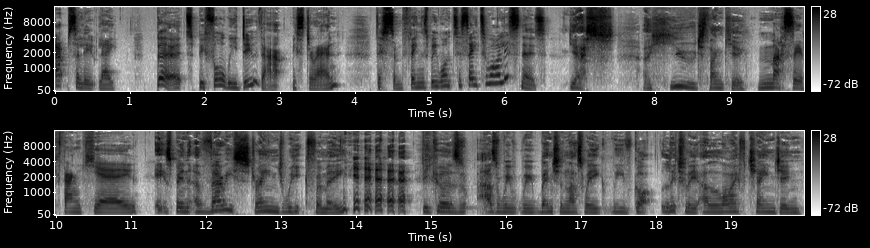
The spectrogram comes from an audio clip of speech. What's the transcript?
absolutely. But before we do that, Mr. N, there's some things we want to say to our listeners. Yes, a huge thank you. Massive thank you. It's been a very strange week for me because, as we, we mentioned last week, we've got literally a life changing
